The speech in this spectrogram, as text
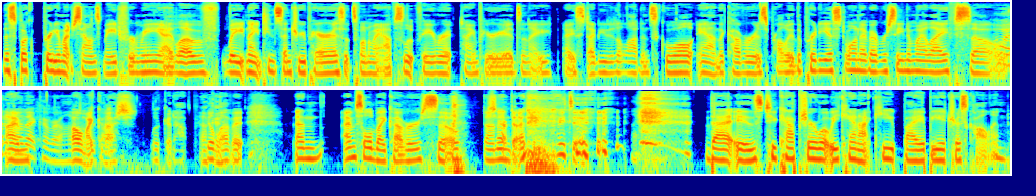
this book pretty much sounds made for me. I love late 19th century Paris. It's one of my absolute favorite time periods, and I, I studied it a lot in school. And the cover is probably the prettiest one I've ever seen in my life. So Oh, I don't I'm know that cover. I'll oh my look up. gosh, look it up. Okay. You'll love it. And I'm sold by covers, so done Sure. and done. Me too. that is To Capture What We Cannot Keep by Beatrice Colin.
